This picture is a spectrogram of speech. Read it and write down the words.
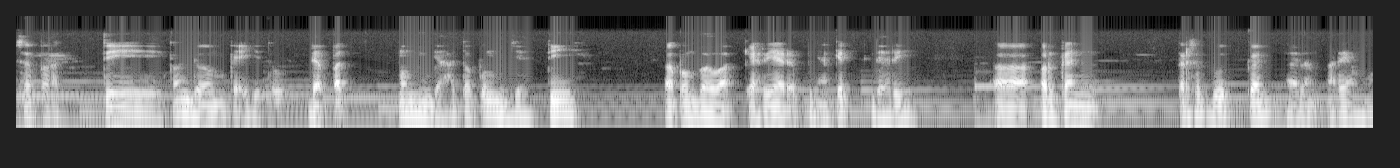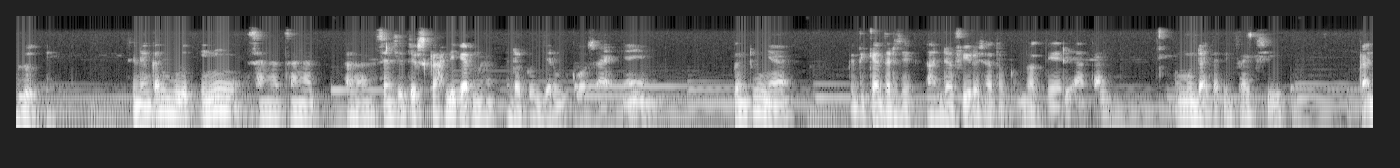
seperti kondom kayak gitu dapat memindah ataupun menjadi uh, pembawa carrier penyakit dari uh, organ tersebut ke dalam area mulut. Sedangkan mulut ini sangat-sangat uh, sensitif sekali karena ada kelenjar mukosanya yang tentunya ketika ada virus atau bakteri akan mudah terinfeksi. Kak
